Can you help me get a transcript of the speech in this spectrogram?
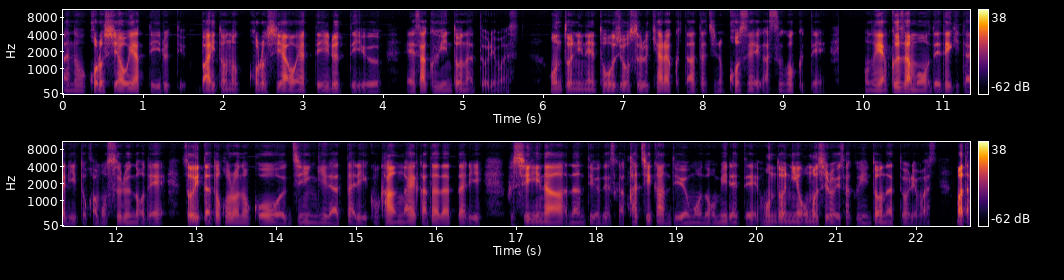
あの、殺し屋をやっているっていう、バイトの殺し屋をやっているっていう、えー作品となっております。本当にね、登場するキャラクターたちの個性がすごくて、このヤクザも出てきたりとかもするので、そういったところのこう仁義だったり、こう考え方だったり、不思議な、なんていうんですか、価値観っていうものを見れて、本当に面白い作品となっております。また、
